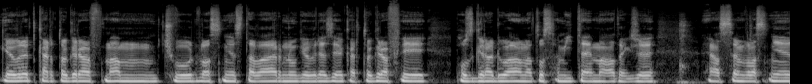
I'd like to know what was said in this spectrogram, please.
geodet kartograf, mám čvůd vlastně stavárnu geodezie kartografii, postgraduál na to samý téma, takže já jsem vlastně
